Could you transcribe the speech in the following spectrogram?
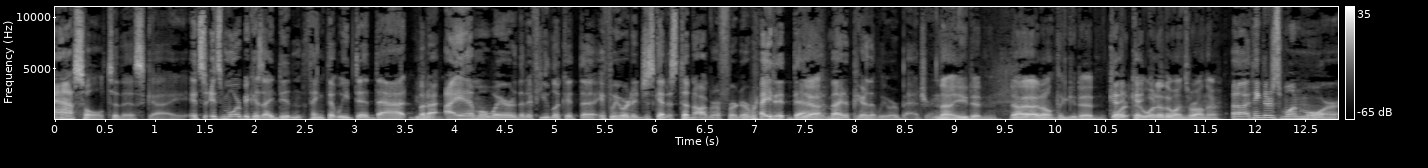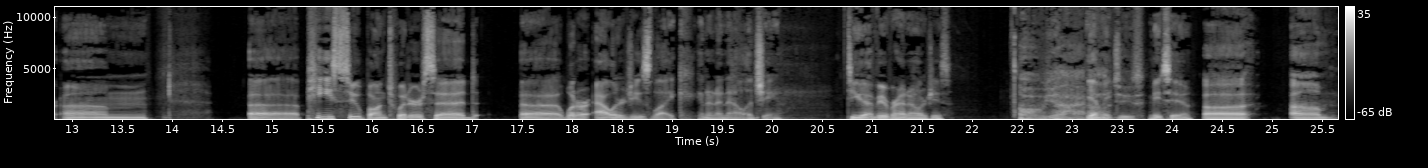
asshole to this guy. It's it's more because I didn't think that we did that, but I, I am aware that if you look at the if we were to just get a stenographer to write it down, Yeah. it might appear that we were badgering. No, you didn't. I, I don't think you did. Good, what, good, what other ones were on there? Uh, I think there's one more. Um, uh, Pea Soup on Twitter said, uh, "What are allergies like in an analogy?" Do you have you ever had allergies? Oh yeah, I have Yeah, me- allergies. Me too. Uh, um,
